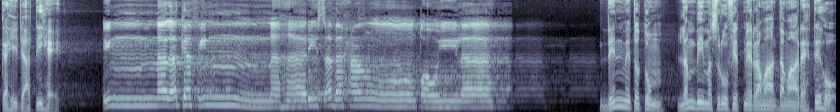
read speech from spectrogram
کہی جاتی ہے۔ ان لك في النهار سبحا طويلا. دن میں تو تم لمبی مصروفیت میں رواں دواں رہتے ہو۔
